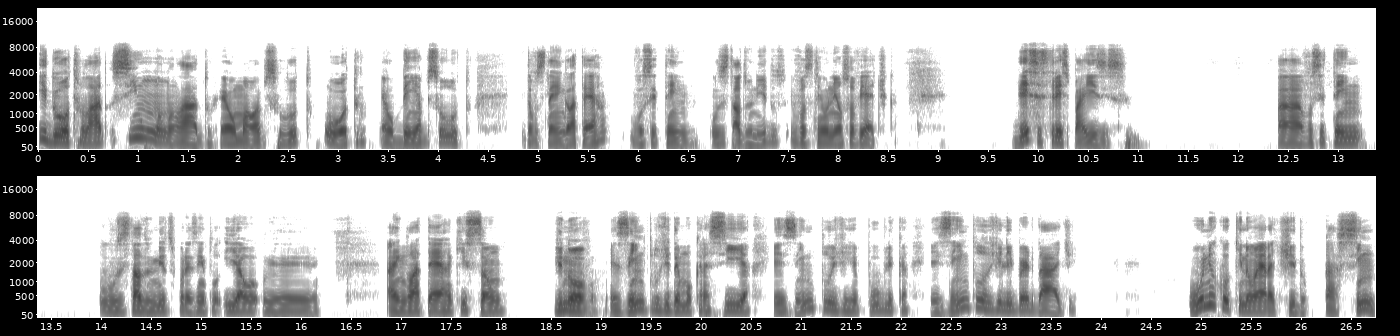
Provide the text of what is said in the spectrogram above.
e do outro lado, se um lado é o mal absoluto, o outro é o bem absoluto. Então você tem a Inglaterra, você tem os Estados Unidos e você tem a União Soviética. Desses três países, uh, você tem os Estados Unidos, por exemplo, e a, e a Inglaterra, que são, de novo, exemplos de democracia, exemplos de república, exemplos de liberdade. O único que não era tido assim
